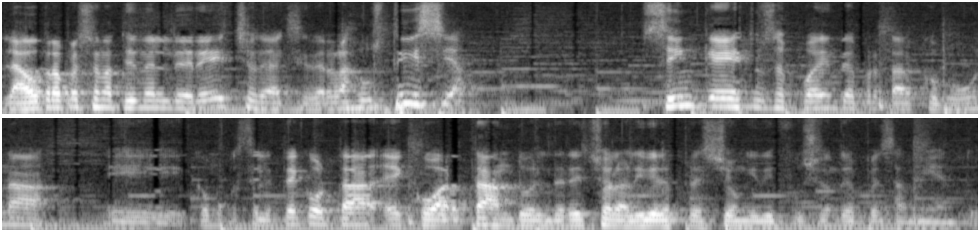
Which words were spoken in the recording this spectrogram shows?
la otra persona tiene el derecho de acceder a la justicia sin que esto se pueda interpretar como una eh, como que se le esté eh, coartando el derecho a la libre expresión y difusión del pensamiento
